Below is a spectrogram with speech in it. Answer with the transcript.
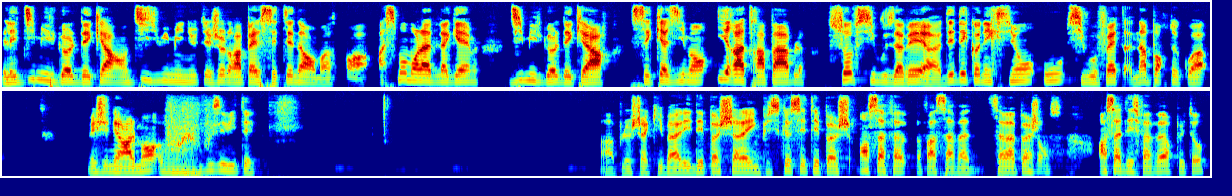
les 10 000 gold d'écart en 18 minutes. Et je le rappelle, c'est énorme. Oh, à ce moment-là de la game, 10 000 gold d'écart c'est quasiment irrattrapable, sauf si vous avez euh, des déconnexions ou si vous faites n'importe quoi. Mais généralement, vous, évitez. Hop, le chat qui va aller sa lane puisque c'était push en sa faveur, enfin ça va, push en, sa défaveur plutôt.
